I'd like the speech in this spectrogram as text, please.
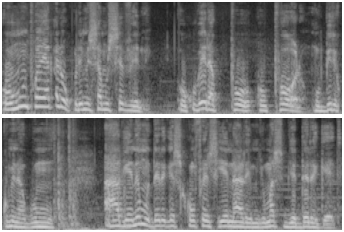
Omuntu ayakala okulimisa Museveni, okubeera ku polo mu 2 agende mu delegate conference yenalem you must be a delegate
